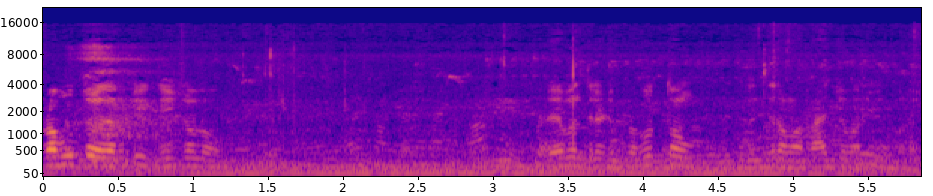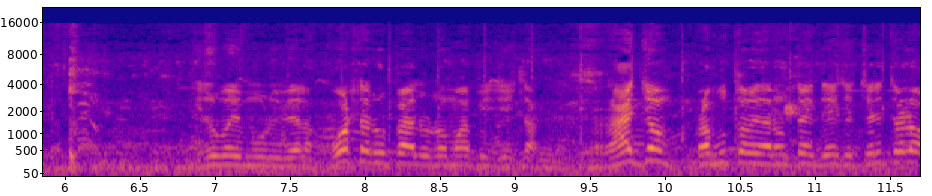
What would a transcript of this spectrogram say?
ప్రభుత్వం ఏదంటే ఈ దేశంలో రేవంత్ రెడ్డి ప్రభుత్వం ఇందిరమ రాజ్యం అని ఇరవై మూడు వేల కోట్ల రూపాయలు రుణమాఫీ చేసిన రాజ్యం ప్రభుత్వం ఏదైనా ఉంటే దేశ చరిత్రలో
